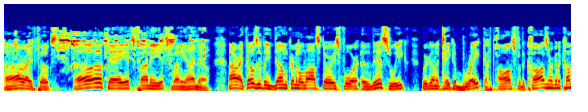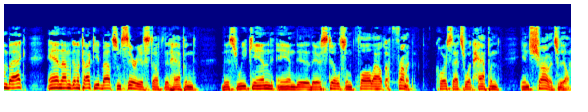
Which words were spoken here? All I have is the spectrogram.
All right, folks. Okay, it's funny. It's funny. I know. All right, those are the dumb criminal law stories for this week. We're going to take a break, a pause for the cause, and we're going to come back and I'm going to talk to you about some serious stuff that happened this weekend and uh, there's still some fallout from it. Course, that's what happened in Charlottesville.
